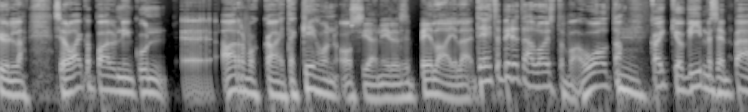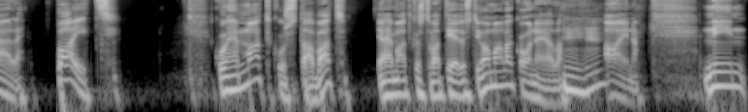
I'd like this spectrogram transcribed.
kyllä. Siellä on aika paljon niin kuin, äh, arvokkaita kehon osia niille se pelaajilla. Teistä pidetään loistavaa huolta. Mm. Kaikki on viimeisen päälle. Paitsi, kun he matkustavat, ja he matkustavat tietysti omalla koneella mm-hmm. aina, niin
